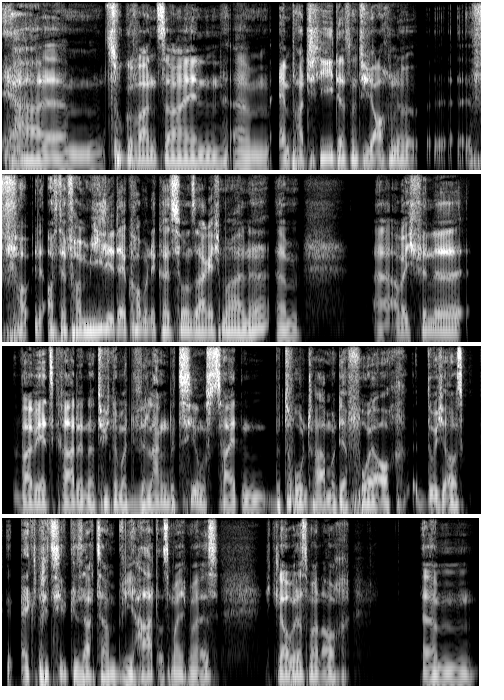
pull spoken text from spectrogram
ja, ähm, zugewandt sein, ähm, Empathie, das ist natürlich auch eine äh, aus der Familie der Kommunikation, sage ich mal, ne? Ähm, äh, aber ich finde, weil wir jetzt gerade natürlich nochmal diese langen Beziehungszeiten betont haben und ja vorher auch durchaus explizit gesagt haben, wie hart es manchmal ist, ich glaube, dass man auch ähm,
